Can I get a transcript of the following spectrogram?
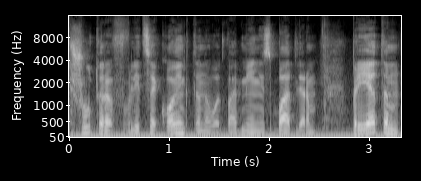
шутеров в лице Ковингтона, вот в обмене с Батлером. При этом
